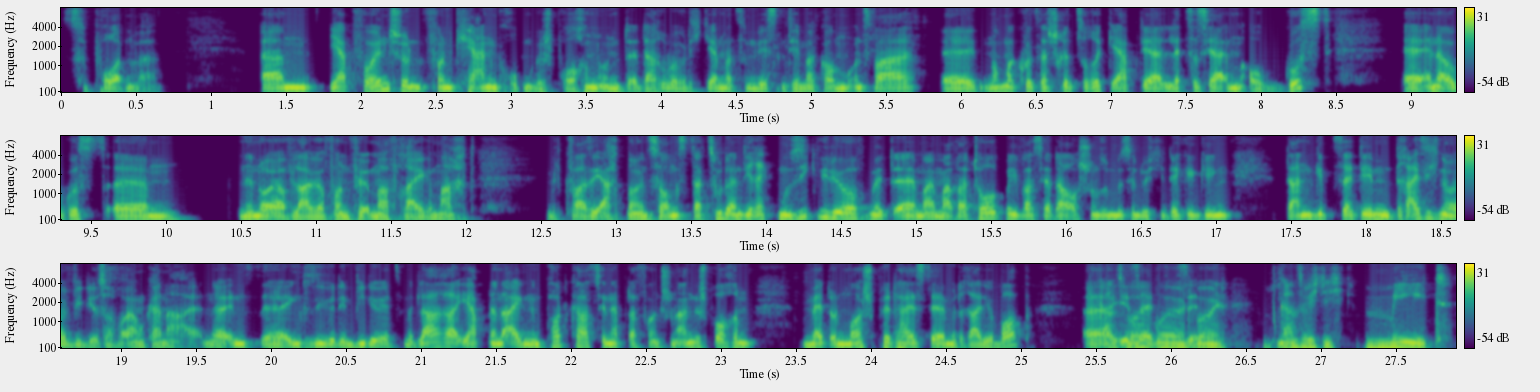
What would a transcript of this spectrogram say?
supporten wir. Ähm, ihr habt vorhin schon von Kerngruppen gesprochen und äh, darüber würde ich gerne mal zum nächsten Thema kommen. Und zwar äh, nochmal kurzer Schritt zurück. Ihr habt ja letztes Jahr im August, äh, Ende August, ähm, eine Neuauflage von Für immer frei gemacht mit quasi acht, neun Songs. Dazu dann direkt Musikvideo mit äh, My Mother Told Me, was ja da auch schon so ein bisschen durch die Decke ging. Dann gibt's seitdem 30 neue Videos auf eurem Kanal, ne? In, äh, inklusive dem Video jetzt mit Lara. Ihr habt einen eigenen Podcast, den habt ihr vorhin schon angesprochen. Matt und Moshpit heißt der mit Radio Bob. Äh, ganz, ihr Moment, Moment, Moment. ganz wichtig, Med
